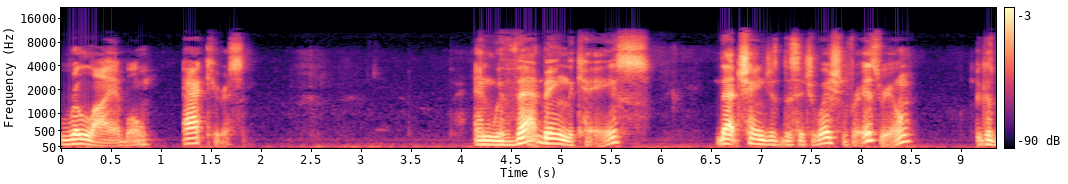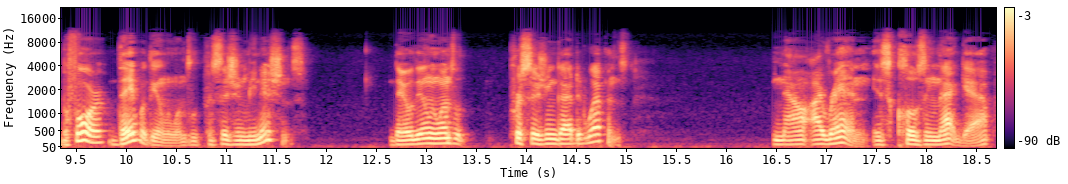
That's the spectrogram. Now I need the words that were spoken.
reliable accuracy. And with that being the case, that changes the situation for Israel because before they were the only ones with precision munitions. They were the only ones with precision guided weapons. Now Iran is closing that gap.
